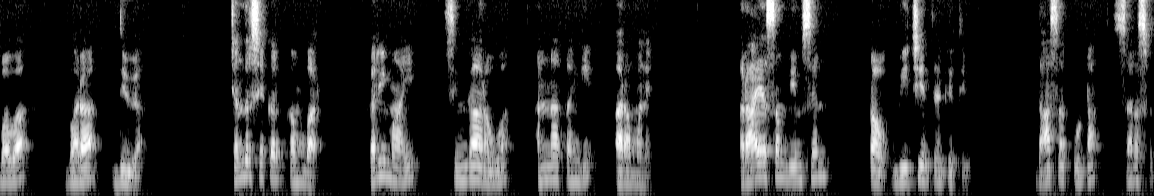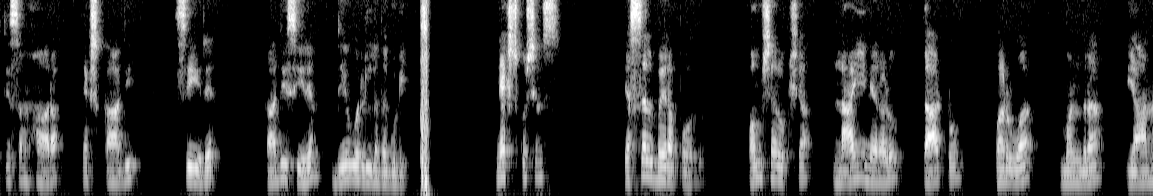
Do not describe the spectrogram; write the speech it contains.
ಭವ, ಬರ, ದಿವ್ಯ. ಚಂದ್ರಶೇಖರ್ ಕಂಬಾರ್, ಕರಿಮಾಯಿ, ಸಿಂಗಾರವ್ವ, ಅಣ್ಣ ತಂಗಿ, ಅರಮನೆ. ರಾಯಸಂ ಭೀಮ್ಸೇನ್ ರಾವ್ ಬೀಚಿ ಅಂತ ಕರಿತೀವಿ ದಾಸಕೂಟ, ಸರಸ್ವತಿ ಸಂಹಾರ, ನೆಕ್ಸ್ಟ್ ಖಾದಿ ಸೀರೆ ಖಾದಿ ಸೀರೆ, ದೇವರಿಲ್ಲದ ಗುಡಿ. Next questions S L Bhyrappa ಅವ್ರದು ವಂಶವೃಕ್ಷ, ನಾಯಿ ನೆರಳು, ದಾಟು, ಪರ್ವ, ಮಂದ್ರ, ಯಾನ,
